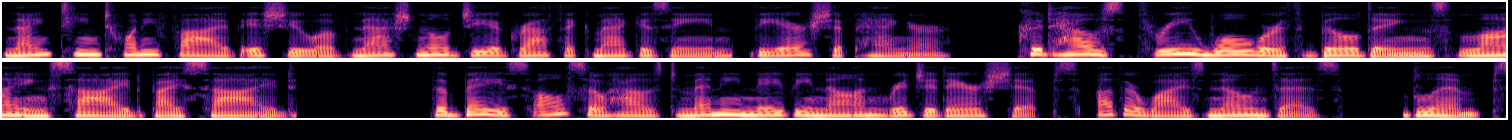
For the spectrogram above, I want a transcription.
1925 issue of National Geographic magazine, the airship hangar could house three Woolworth buildings lying side by side. The base also housed many Navy non-rigid airships, otherwise known as blimps,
